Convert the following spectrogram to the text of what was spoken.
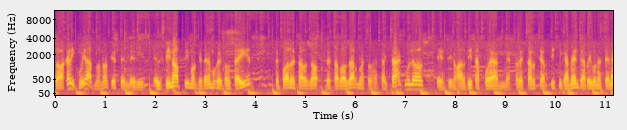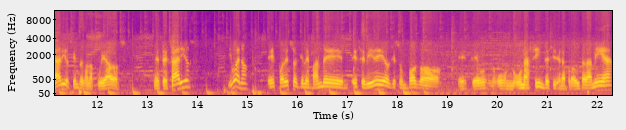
trabajar y cuidarnos, ¿no? Que es el, fin óptimo que tenemos que conseguir, de poder desarrollar, desarrollar nuestros espectáculos, este, y los artistas puedan expresarse artísticamente arriba de un escenario, siempre con los cuidados necesarios. Y bueno, es por eso que les mandé ese video, que es un poco este, una síntesis de la productora mía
